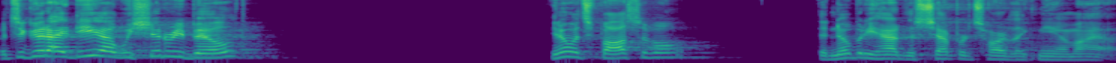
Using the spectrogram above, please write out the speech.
It's a good idea, we should rebuild. You know what's possible? That nobody had the shepherd's heart like Nehemiah.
